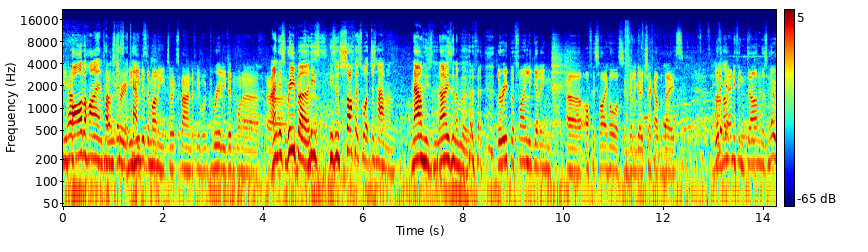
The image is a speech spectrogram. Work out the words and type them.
He had- far behind from That's this true. attempt. He needed the money to expand if he would really didn't want to. Uh, and this Reaper, he's he's in shock at what just happened. Now he's now he's gonna move. the Reaper finally getting uh, off his high horse and going to go check out the base. Will it Uh-huh. get anything done? There's no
